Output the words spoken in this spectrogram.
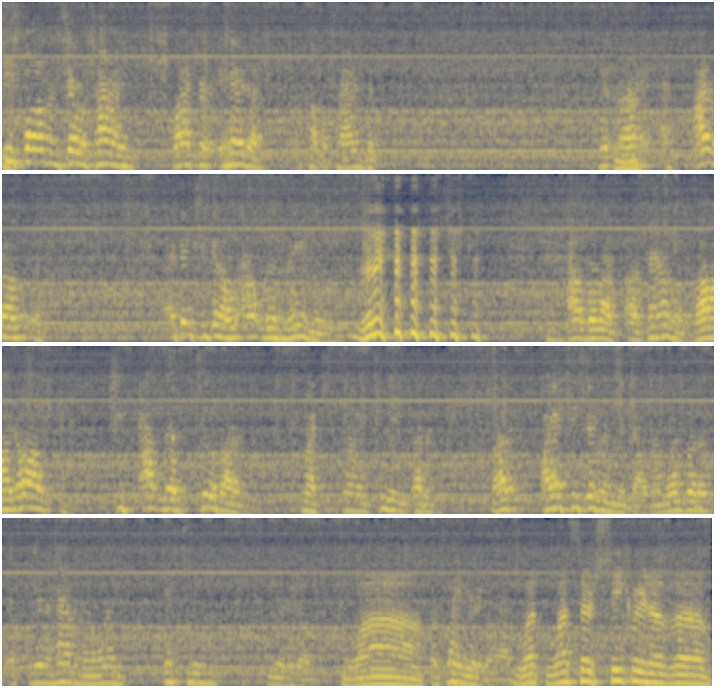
she's fallen several times, whacked her head a, a couple times, but, uh, I, I don't know. I think she's gonna outlive me, maybe. Really? outlive our, our family. Well, I know I'll, she outlived two of our, my, my two others. I, I had two siblings that died. My one brother a year and a half, and then one 15 years ago, wow. or 20 years ago. Actually. What what's their secret of uh,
